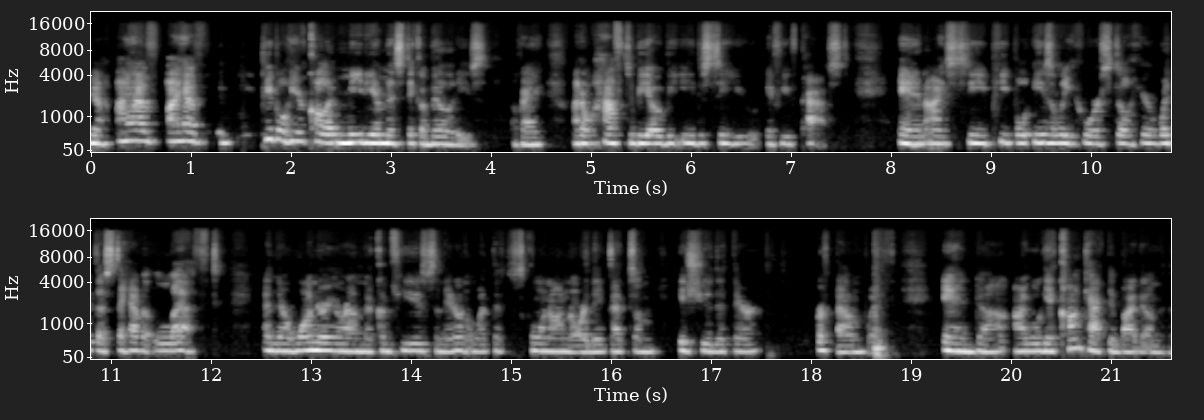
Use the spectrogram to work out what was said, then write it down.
Yeah, I have. I have people here call it mediumistic abilities. Okay, I don't have to be OBE to see you if you've passed, and I see people easily who are still here with us. They haven't left, and they're wandering around. They're confused, and they don't know what that's going on, or they've got some issue that they're earthbound with, and uh, I will get contacted by them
